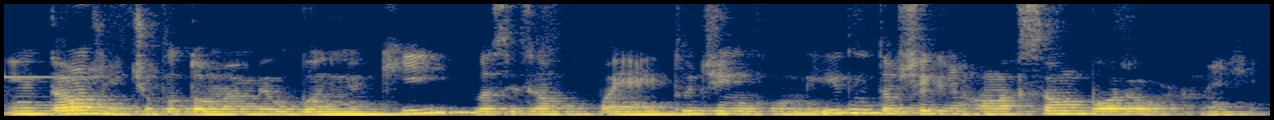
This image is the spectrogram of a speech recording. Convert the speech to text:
Então, gente, eu vou tomar meu banho aqui. Vocês vão acompanhar aí tudinho comigo. Então, chega de enrolação, bora lá, né, gente?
